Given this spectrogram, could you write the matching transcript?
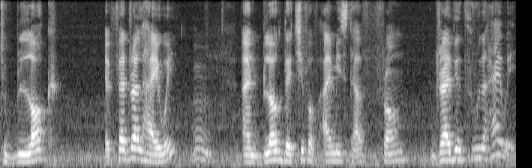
to block a federal highway and block the chief of army staff from driving through the highway.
